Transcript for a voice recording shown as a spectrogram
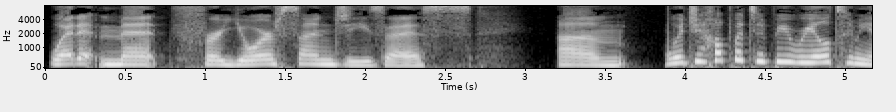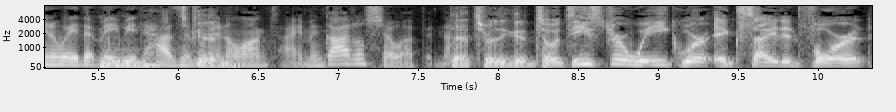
What it meant for your son Jesus. Um, would you help it to be real to me in a way that maybe it hasn't been in a long time? And God will show up in that. That's really good. So it's Easter week. We're excited for it.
